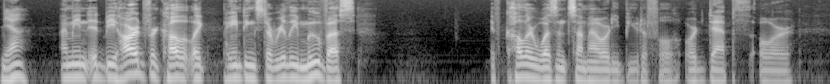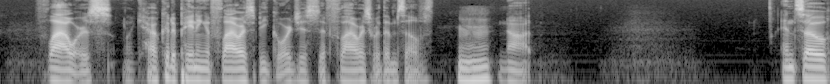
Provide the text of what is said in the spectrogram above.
Yeah. I mean, it'd be hard for color like paintings to really move us if color wasn't somehow already beautiful or depth or flowers. Like how could a painting of flowers be gorgeous if flowers were themselves Mm-hmm. not? And so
